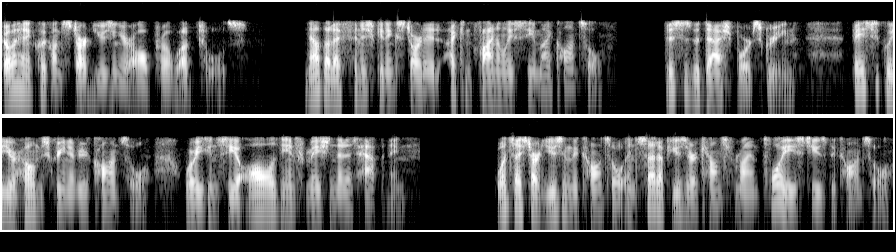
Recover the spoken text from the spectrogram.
go ahead and click on Start using your AllPro Web Tools. Now that I've finished getting started, I can finally see my console. This is the dashboard screen, basically your home screen of your console, where you can see all of the information that is happening. Once I start using the console and set up user accounts for my employees to use the console,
